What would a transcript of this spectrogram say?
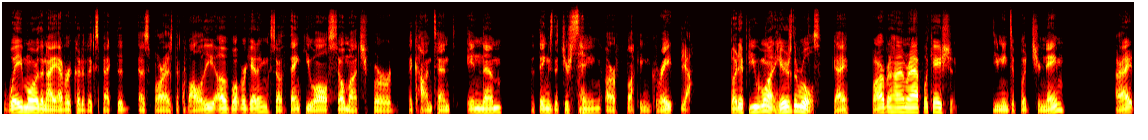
way more than I ever could have expected as far as the quality of what we're getting. So thank you all so much for the content in them. The things that you're saying are fucking great. Yeah. But if you want, here's the rules. Okay, Barbenheimer application. You need to put your name. All right.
